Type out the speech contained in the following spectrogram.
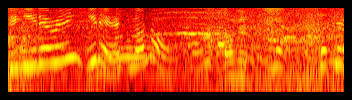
You eat it already? Eat it. It's no no. Don't it. Yeah, but the.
